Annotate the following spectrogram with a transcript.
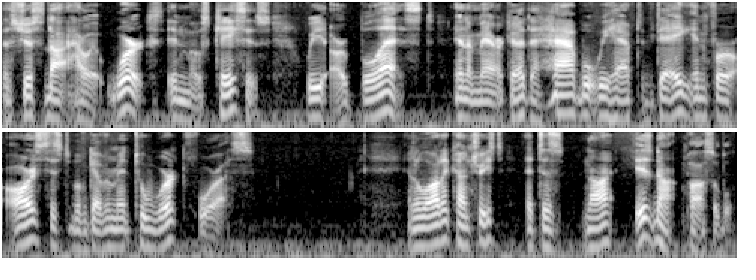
That's just not how it works in most cases. We are blessed in America to have what we have today and for our system of government to work for us. In a lot of countries, that does not is not possible.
